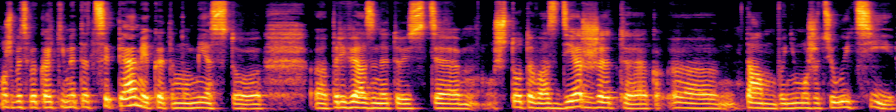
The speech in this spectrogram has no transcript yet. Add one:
Может быть, вы какими-то цепями к этому месту э, привязаны, то есть э, что-то вас держит, там вы не можете уйти.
